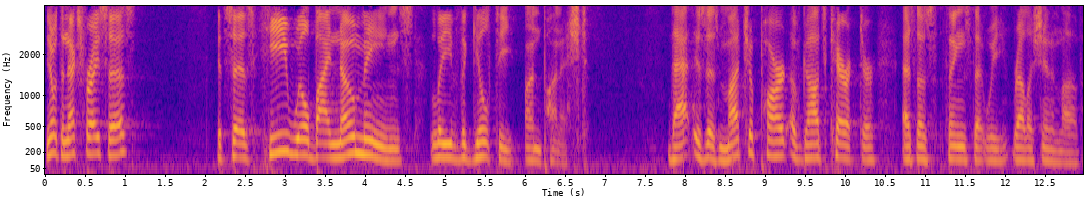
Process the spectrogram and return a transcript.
You know what the next phrase says? It says, He will by no means leave the guilty unpunished. That is as much a part of God's character as those things that we relish in and love.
